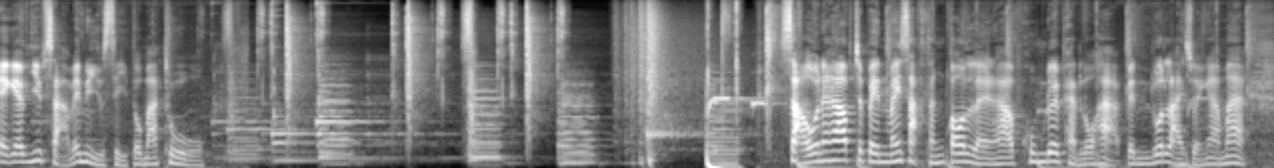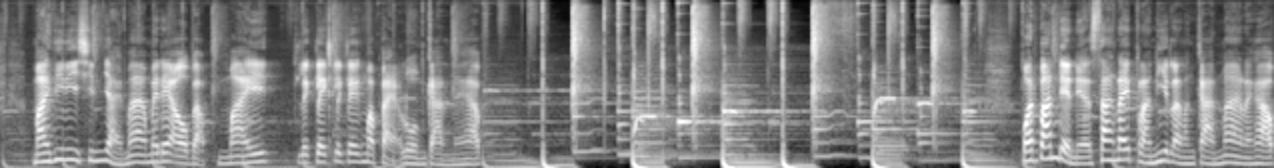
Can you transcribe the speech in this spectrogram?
AF 23 1.4 ตัว Mark II เสานะครับจะเป็นไม้สักทั้งต้นเลยนะครับคุ้มด้วยแผ่นโลหะเป็นลวดลายสวยงามมาก ไม้ที่นี่ชิ้นใหญ่มากไม่ได้เอาแบบไม้ เล็กๆเล็กๆมาแปะรวมกันนะครับวัดบ้านเด่นเนี่ยสร้างได้ประณีตอลังการมากนะครับ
